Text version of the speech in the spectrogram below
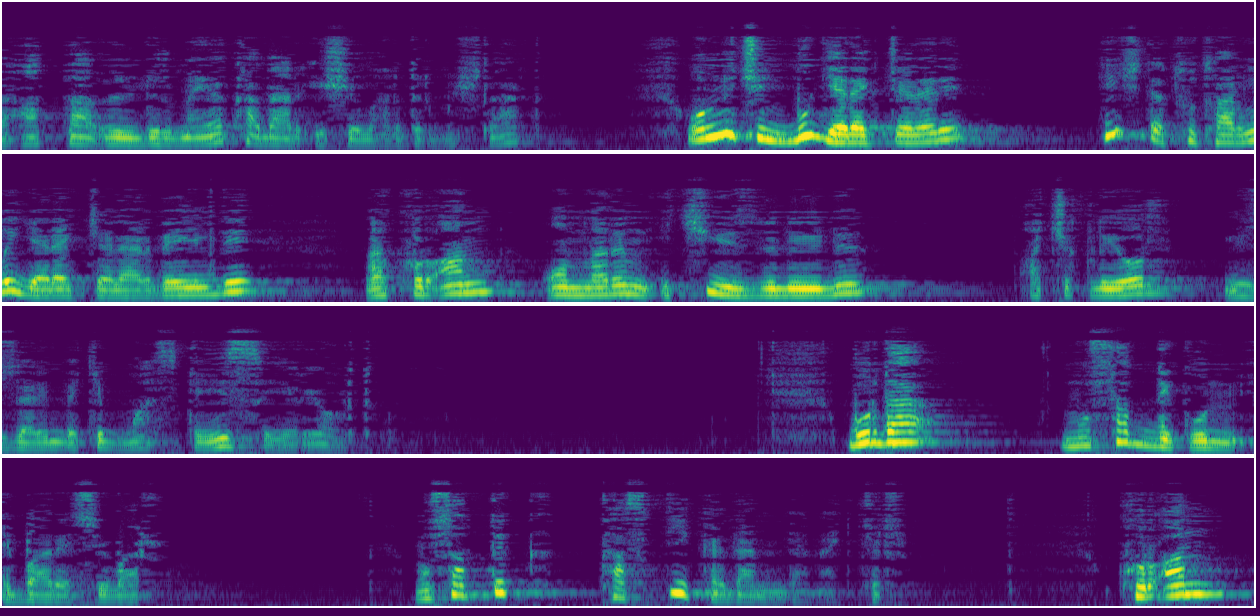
ve hatta öldürmeye kadar işi vardırmışlardı. Onun için bu gerekçeleri hiç de tutarlı gerekçeler değildi ve Kur'an onların iki yüzlülüğünü açıklıyor, yüzlerindeki maskeyi sıyırıyordu. Burada musaddikun ibaresi var. Musaddık tasdik eden demektir. Kur'an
